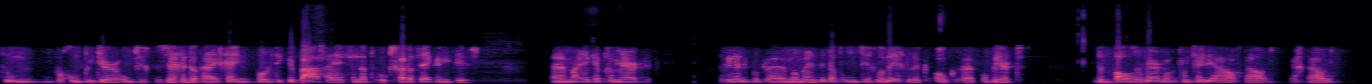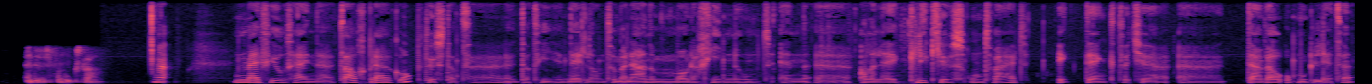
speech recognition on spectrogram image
toen begon Pieter om zich te zeggen dat hij geen politieke baas heeft en dat Hoekstra dat zeker niet is. Maar ik heb gemerkt, verschillende momenten, dat Omtzigt wel degelijk ook probeert de bal zo ver mogelijk van het CDA af te houden, weg te houden. En dus van Hoekstra. Ja. Mij viel zijn taalgebruik op. Dus dat, dat hij in Nederland een bananenmonarchie noemt en allerlei kliekjes ontwaart. Ik denk dat je daar wel op moet letten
